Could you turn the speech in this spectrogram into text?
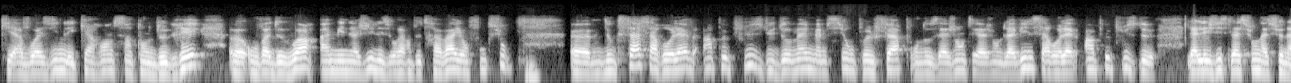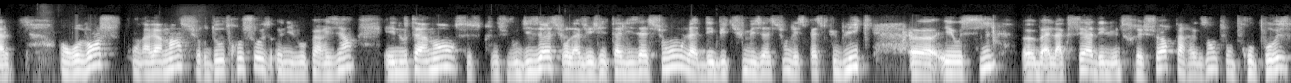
qui avoisine les 40-50 degrés, euh, on va devoir aménager les horaires de travail en fonction. Mmh. Euh, donc ça, ça relève un peu plus du domaine, même si on peut le faire pour nos agentes et agents de la ville, ça relève un peu plus de la législation nationale. En revanche, on a la main sur d'autres choses au niveau parisien, et notamment, ce que je vous disais, sur la végétalisation, la débitumisation de l'espace public, euh, et aussi bah, l'accès à des lieux de fraîcheur. Par exemple, on propose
